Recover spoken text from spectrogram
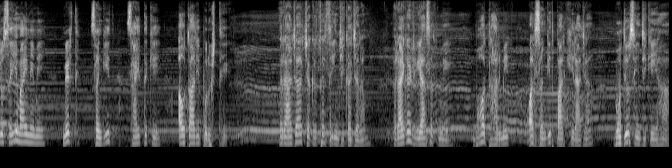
जो सही मायने में नृत्य, संगीत, साहित्य के अवतारी पुरुष थे। राजा चक्रधर सिंह जी का जन्म रायगढ़ रियासत में बहुत धार्मिक और संगीत पारखी राजा भूदेव सिंह जी के यहाँ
